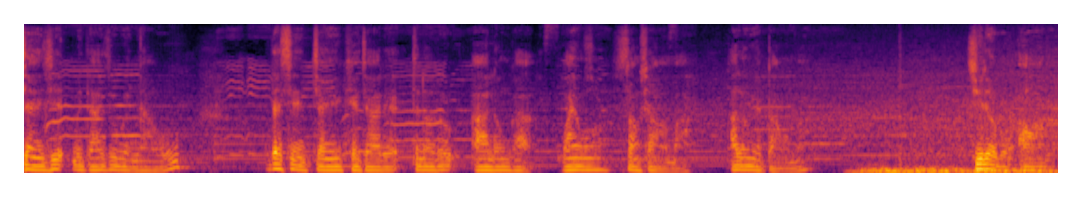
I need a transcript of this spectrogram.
ကြံရစ်မိသားစုဝင်များကိုသက်ရှင်ကြံရစ်ခဲ့ကြတဲ့ကျွန်တော်တို့အားလုံးကဝိုင်းဝန်းဆောင်ရှောက်အောင်ပါအားလုံးရဲ့တောင်းပါမှာကြီးတော့ပေါ်အောင်ပါ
